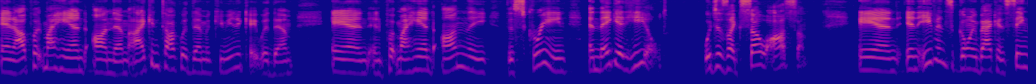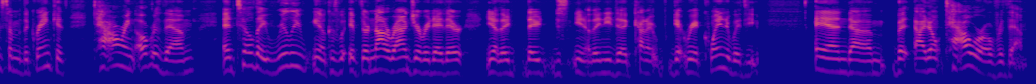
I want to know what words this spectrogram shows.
and I'll put my hand on them. I can talk with them and communicate with them and, and put my hand on the, the screen, and they get healed, which is like so awesome. And, and even going back and seeing some of the grandkids towering over them until they really, you know, because if they're not around you every day, they're, you know, they, they just, you know, they need to kind of get reacquainted with you. And, um, but I don't tower over them,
